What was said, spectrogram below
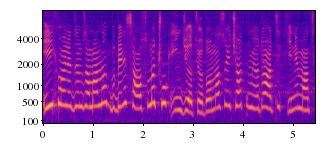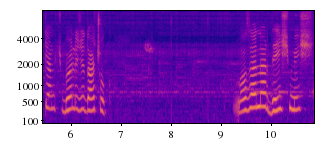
ilk oynadığım zamanlar bu beni sağa sola çok ince atıyordu. Ondan sonra hiç atmıyordu. Artık yeni mantık gelmiş. Böylece daha çok. Lazerler değişmiş.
